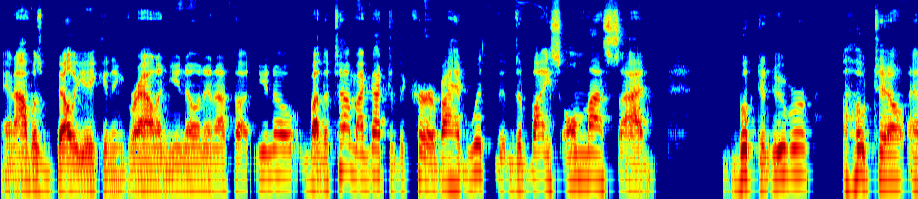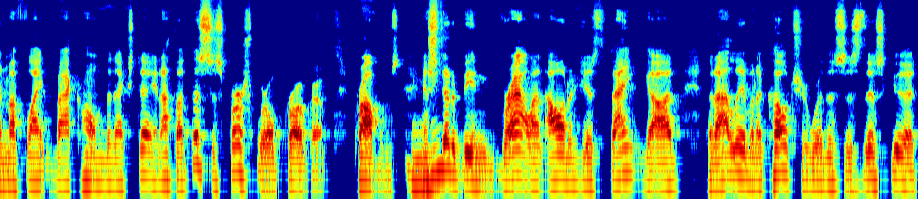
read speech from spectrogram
and I was belly aching and growling, you know, and then I thought, you know, by the time I got to the curb, I had with the device on my side, booked an Uber, a hotel, and my flight back home the next day. And I thought, this is first world program problems. Mhm. Instead of being growling, I ought to just thank God that I live in a culture where this is this good.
